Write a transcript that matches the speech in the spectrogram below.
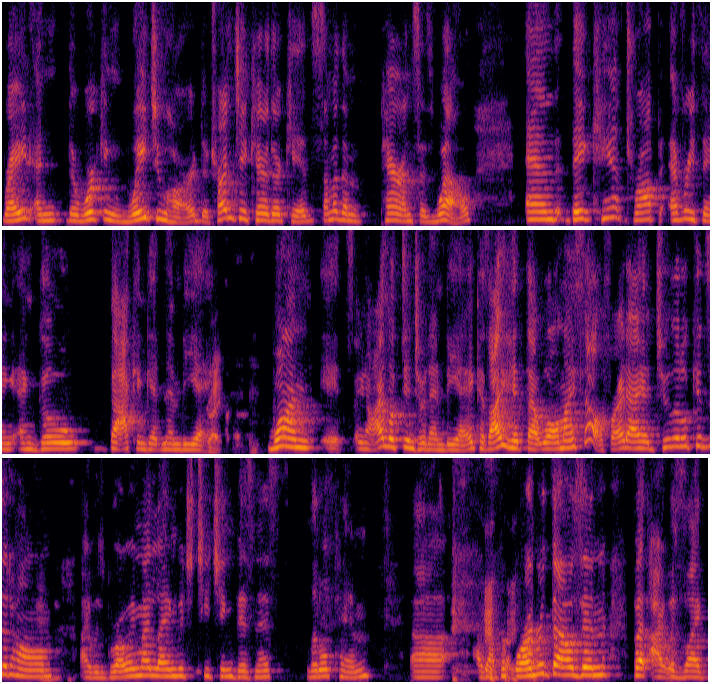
right? And they're working way too hard. They're trying to take care of their kids, some of them parents as well. And they can't drop everything and go back and get an MBA. Right. One, it's, you know, I looked into an MBA because I hit that wall myself, right? I had two little kids at home. Mm-hmm. I was growing my language teaching business, Little Pim. Uh, I got the 400,000, but I was like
